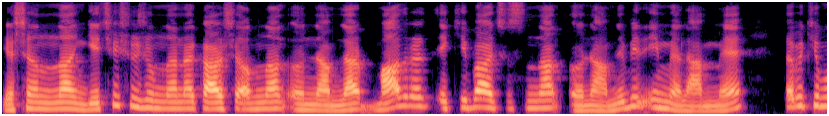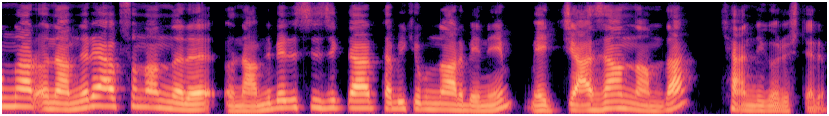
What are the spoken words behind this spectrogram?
yaşanılan geçiş hücumlarına karşı alınan önlemler Madrid ekibi açısından önemli bir imelenme. Tabii ki bunlar önemli reaksiyon anları, önemli belirsizlikler. Tabii ki bunlar benim meccazi anlamda kendi görüşlerim.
